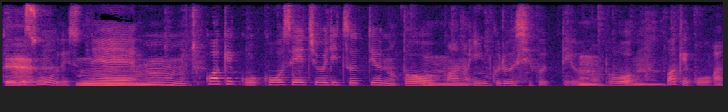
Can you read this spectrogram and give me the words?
てそうですね、ううん。んそこは結構公正中立っていうのと、うん。まあ、あのインクルーシブっていうのと、うん。は結構あの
